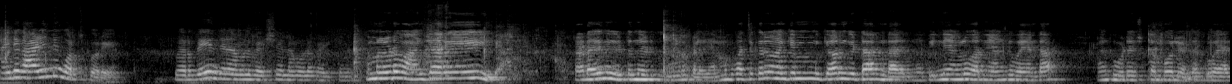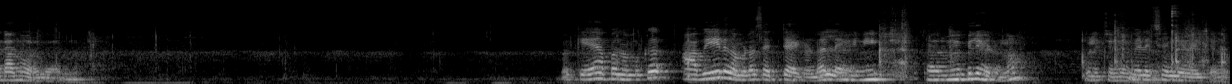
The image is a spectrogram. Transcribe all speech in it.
അതിന്റെ കാഠിന്യം കുറച്ച് കുറയും. വെറുതെ എന്തിനാ നമ്മൾ വിഷം എല്ലാം കൂടെ കഴിക്കണം നമ്മളിവിടെ വാങ്ങിക്കാറേ ഇല്ല. കടയിൽ നിന്ന് കിട്ടുന്ന എടുത്ത് ദൂരെ കളയാം നമുക്ക് പച്ചക്കറി വാങ്ങിക്കുമ്പോൾ മിക്കവാറും കിട്ടാറുണ്ടായിരുന്നു. പിന്നെ ഞങ്ങൾ പറഞ്ഞു ഞങ്ങൾക്ക് വേണ്ട. ഞങ്ങൾക്ക് ഇവിടെ ഇഷ്ടം പോലെ ഉണ്ട്. ഞങ്ങൾക്ക് വേണ്ടാന്ന് പറയുമായിരുന്നു ഓക്കെ അപ്പൊ നമുക്ക് അവിയൽ നമ്മുടെ സെറ്റ് ആയിട്ടുണ്ട് അല്ലേ? ഇനി കറിവേപ്പില ഇടണം. വെളിച്ചെണ്ണ. വെളിച്ചെണ്ണ ഒഴിക്കണം.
